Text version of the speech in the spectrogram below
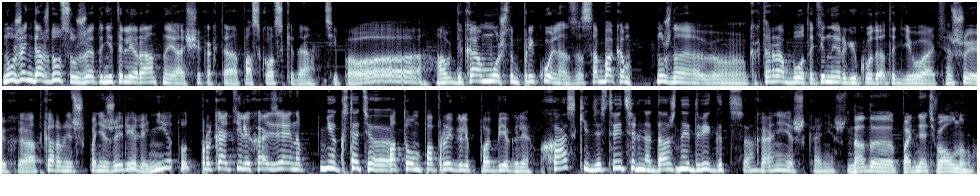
Ну, уже не дождутся, уже это нетолерантно и вообще как-то по-скотски, да. Типа, «О, а да кому, может, им прикольно. За собакам нужно э, как-то работать, энергию куда-то девать. Ну, что их откармливать, чтобы они жирели? Нет, вот прокатили хозяина, Не, кстати, потом попрыгали, побегали. хаски действительно должны двигаться. Конечно, конечно. Надо поднять волну.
